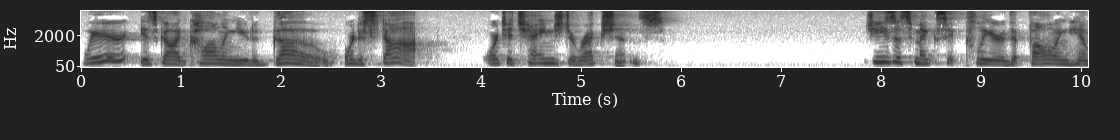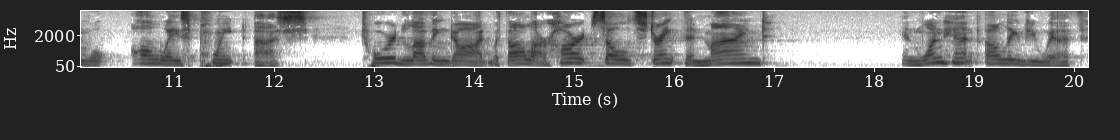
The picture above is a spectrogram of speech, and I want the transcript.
Where is God calling you to go or to stop or to change directions? Jesus makes it clear that following him will always point us toward loving God with all our heart, soul, strength, and mind. And one hint I'll leave you with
